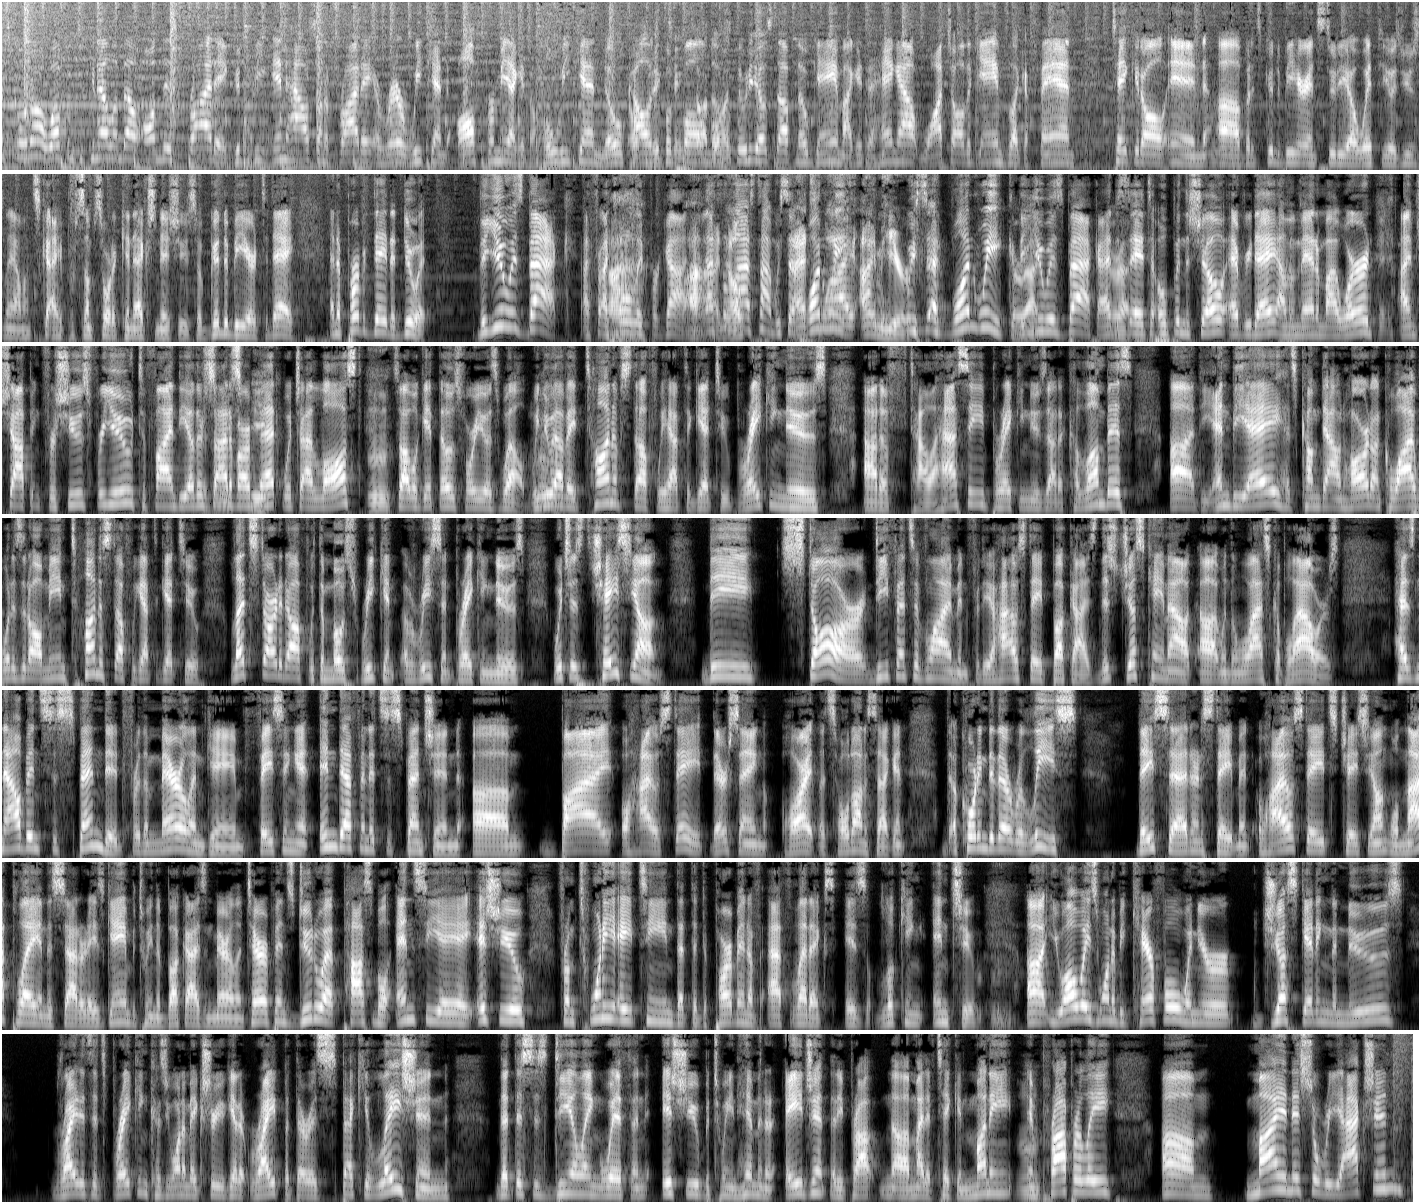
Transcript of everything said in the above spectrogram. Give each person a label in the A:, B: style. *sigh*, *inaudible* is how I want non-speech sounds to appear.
A: what's going on? Welcome to Kanell and Bell on this Friday. Good to be in house on a Friday, a rare weekend off for me. I get the whole weekend, no college
B: thing
A: football, no
B: on.
A: studio stuff, no game. I get to hang out, watch all the games like a fan, take it all in. Uh, but it's good to be here in studio with you. As usually I'm on Skype or some sort of connection issue, so good to be here today and a perfect day to do it. The U is back. I, I totally forgot.
B: ah,
A: That's the
B: nope.
A: last time we said
B: That's
A: one week.
B: I'm here.
A: We said one week. The. U is back. I had to
B: Correct.
A: say it to open the show every day. I'm a man of my word. I'm shopping for shoes for you to find the other
B: As
A: side of our
B: speak.
A: bet, which I lost.
B: Mm.
A: So I will get those for you as well. We do have a ton of stuff we have to get to. Breaking news out of Tallahassee, breaking news out of Columbus. Uh, the NBA has come down hard on Kawhi. What does it all mean? Ton of stuff we have to get to. Let's start it off with the most recent, uh, recent breaking news, which is Chase Young, the star defensive lineman for the Ohio State Buckeyes. This just came out, uh, within the last couple hours has now been suspended for the Maryland game, facing an indefinite suspension um, by Ohio State. They're saying, all right, let's hold on a second. According to their release, they said in a statement, Ohio State's Chase Young will not play in this Saturday's game between the Buckeyes and Maryland Terrapins due to a possible NCAA issue from 2018 that the Department of Athletics is looking into. Uh, you always want to be careful when you're just getting the news right as it's breaking because you want to make sure you get it right. But there is speculation that this is dealing with an issue between him and an agent that he pro- uh, might have taken money improperly. Um, my initial reaction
